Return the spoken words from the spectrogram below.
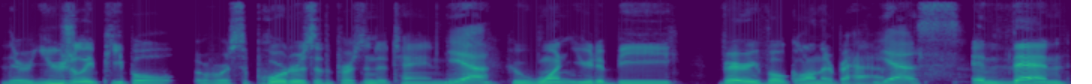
there are usually people who are supporters of the person detained Yeah. who want you to be very vocal on their behalf. Yes. And then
